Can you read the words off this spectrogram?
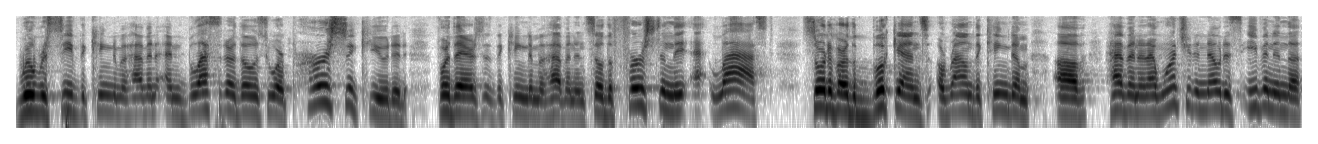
will receive the kingdom of heaven, and blessed are those who are persecuted, for theirs is the kingdom of heaven. And so the first and the last sort of are the bookends around the kingdom of heaven. And I want you to notice, even in the,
